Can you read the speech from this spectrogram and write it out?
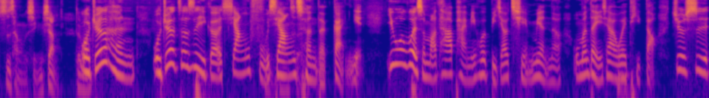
市场的形象。我觉得很，我觉得这是一个相辅相成的概念。因为为什么它排名会比较前面呢？我们等一下也会提到，就是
